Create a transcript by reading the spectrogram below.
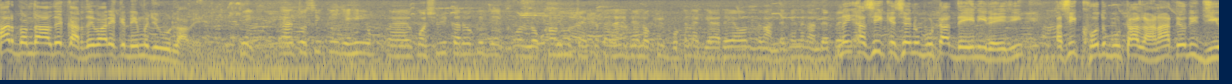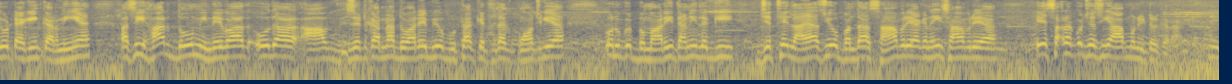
ਹਰ ਬੰਦਾ ਆਪਦੇ ਘਰ ਦੇ ਬਾਹਰ ਇੱਕ ਨਿੰਮ ਜ਼ਰੂਰ ਲਾਵੇ। ਅ, ਤੁਸੀਂ ਕੀ ਜਿਹੀ ਕੋਸ਼ਿਸ਼ ਵੀ ਕਰੋ ਕਿ ਜੇ ਲੋਕਾਂ ਨੂੰ ਚੈੱਕ ਕਰੇ ਜੇ ਲੋਕੀ ਬੂਟੇ ਲੱਗੇ ਆ ਰਹੇ ਆ ਉਹ ਲਗਾਉਂਦੇ ਕਿ ਨਹੀਂ ਲਗਾਉਂਦੇ ਪਏ? ਨਹੀਂ ਅਸੀਂ ਕਿਸੇ ਨੂੰ ਬੂਟਾ ਦੇ ਨਹੀਂ ਰਹੇ ਜੀ। ਅਸੀਂ ਖੁਦ ਬੂਟਾ ਲਾਣਾ ਤੇ ਉਹਦੀ ਜੀਓ ਟੈਗਿੰਗ ਕਰਨੀ ਹੈ। ਅਸੀਂ ਹਰ 2 ਮਹੀਨੇ ਬਾਅਦ ਉਹਦਾ ਆਪ ਵਿਜ਼ਿਟ ਕਰਨਾ ਦੁਆਰੇ ਵੀ ਉਹ ਬੂਟਾ ਕਿੱਥੇ ਤੱਕ ਪਹੁੰਚ ਗਿਆ ਉਹਨੂੰ ਕੋਈ ਬਿਮਾਰੀ ਤਾਂ ਨਹੀਂ ਲੱਗੀ ਜਿੱਥੇ ਲਾਇਆ ਸੀ ਉਹ ਬੰਦਾ ਸਾਂਭ ਰਿਹਾ ਕਿ ਨਹੀਂ ਸਾਂਭ ਰਿਹਾ ਇਹ ਸਾਰਾ ਕੁਝ ਅਸੀਂ ਆਪ ਮੋਨੀਟਰ ਕਰਾਂਗੇ।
